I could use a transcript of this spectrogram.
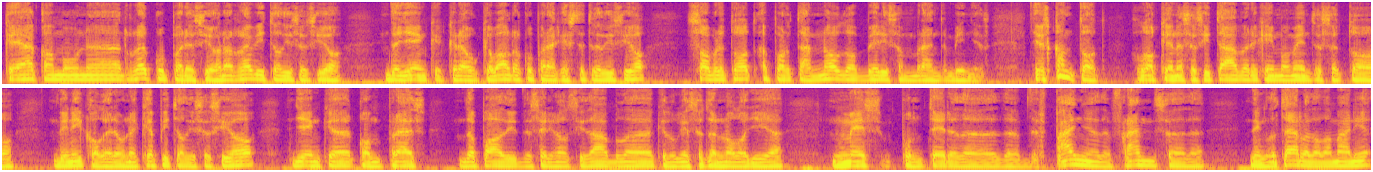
que hi ha com una recuperació, una revitalització de gent que creu que vol recuperar aquesta tradició, sobretot aportant nou d'obver i sembrant vinyes. I és com tot, el que necessitava en aquell moment el sector vinícola era una capitalització, gent que comprés depòsit de ser inoxidable, que dugués la tecnologia més puntera d'Espanya, de, de, de França, de, d'Inglaterra, d'Alemanya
